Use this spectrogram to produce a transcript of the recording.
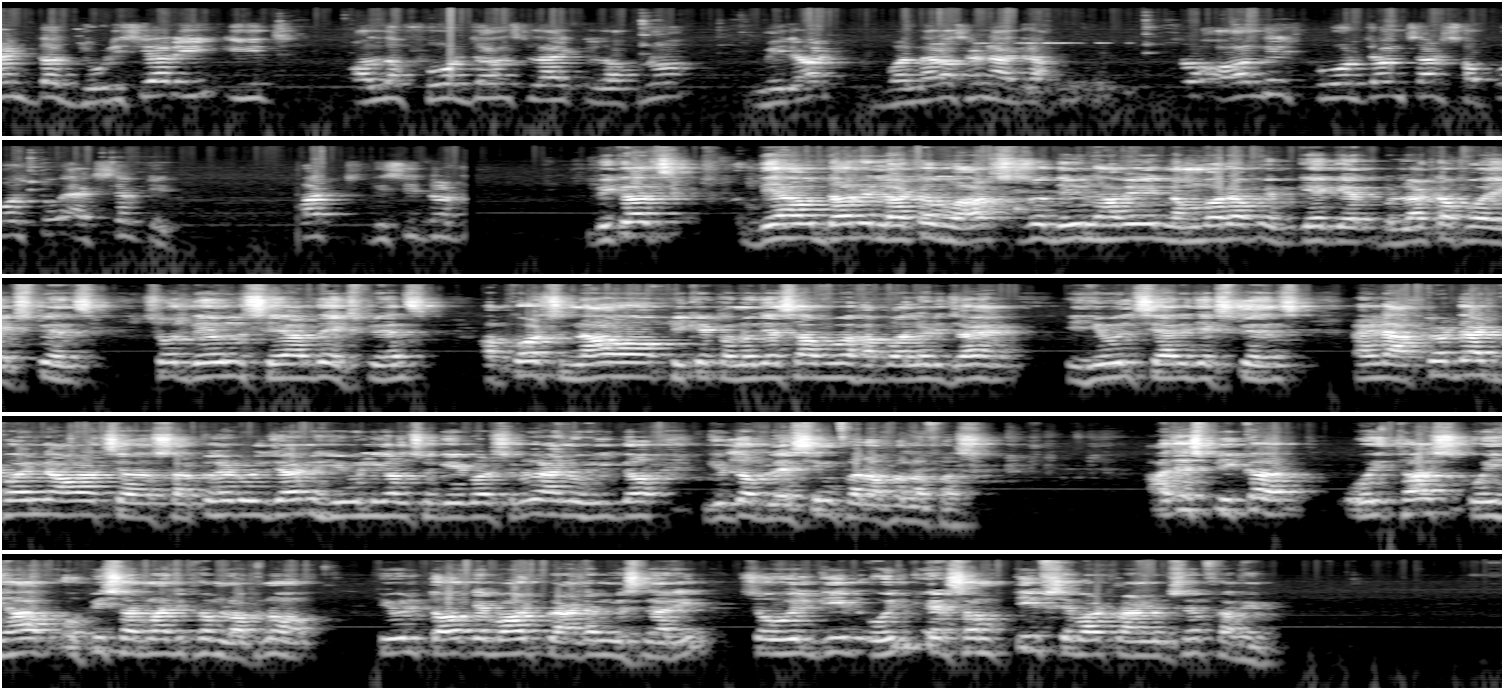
and the judiciary is all the four zones like Lucknow, Meerut, Banaras and Agra. So all these four zones are supposed to accept it, but this is not. because they have done a lot of work, so they will have a number of a lot of experience. So they will share the experience. Of course, now PK Kanoja Saab have already joined. He will share his experience, and after that, when our circular will join, he will also give us and will give the blessing for all of us. As a speaker, with us we have OP Sharmaji from Lucknow. He will talk about plant and machinery. So we'll give we'll get some tips about plant and machinery from him.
